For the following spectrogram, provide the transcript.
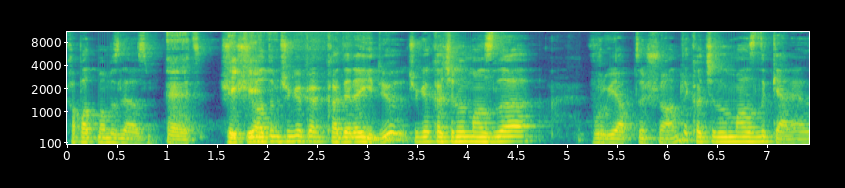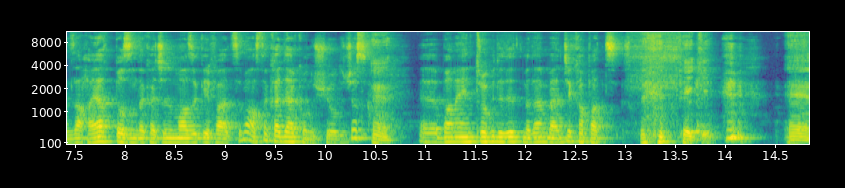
Kapatmamız lazım. Evet. Şu, Peki. şu adım çünkü ka- kadere gidiyor. Çünkü kaçınılmazlığa vurgu yaptın şu anda. Kaçınılmazlık yani. en azından hayat bazında kaçınılmazlık ifadesi ama aslında kader konuşuyor olacağız. Evet. Ee, bana entropi dedirtmeden bence kapat. Peki. Ee,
